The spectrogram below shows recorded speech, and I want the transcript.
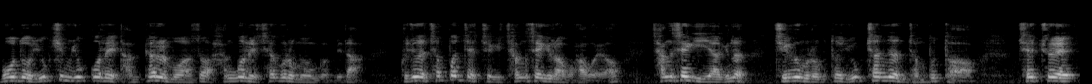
모두 66권의 단편을 모아서 한 권의 책으로 모은 겁니다. 그 중에 첫 번째 책이 창세기라고 하고요. 창세기 이야기는 지금으로부터 6천년 전부터 최초의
